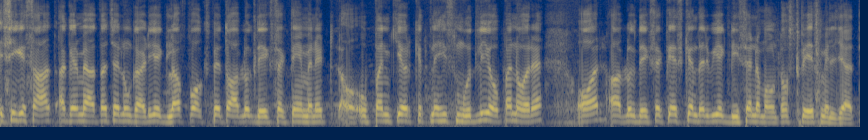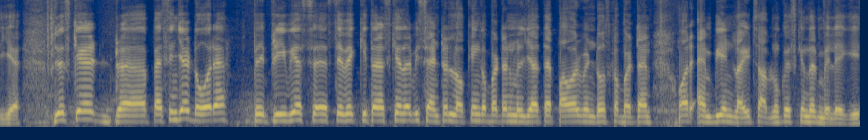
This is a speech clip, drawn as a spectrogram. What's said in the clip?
इसी के साथ अगर मैं आता चलूँ गाड़ी के ग्लव बॉक्स पे तो आप लोग देख सकते हैं, मैंने ओपन की और कितने ही स्मूथली ओपन हो रहा है। और आप लोग देख सकते हैं इसके अंदर भी एक डिसेंट अमाउंट ऑफ़ स्पेस मिल जाती है। जो इसके पैसेंजर डोर है प्रीवियस सिविक की तरह इसके अंदर भी सेंट्रल लॉकिंग का बटन मिल जाता है पावर विंडोज़ का बटन और एम्बियन लाइट्स आप लोगों को इसके अंदर मिलेगी।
